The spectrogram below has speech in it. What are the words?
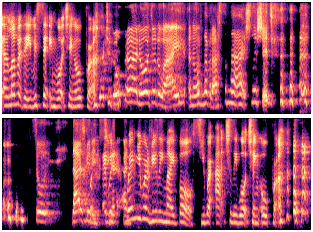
I love it that he was sitting watching Oprah. Watching Oprah, I know, I don't know why. I know I've never asked him that actually, should. so that's very it was when you were really my boss you were actually watching oprah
